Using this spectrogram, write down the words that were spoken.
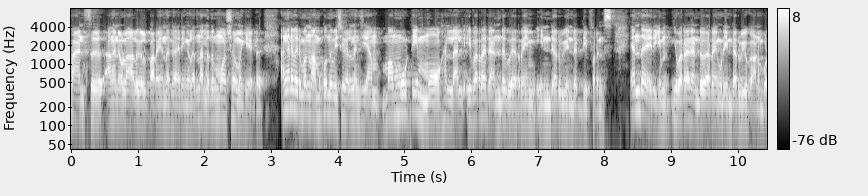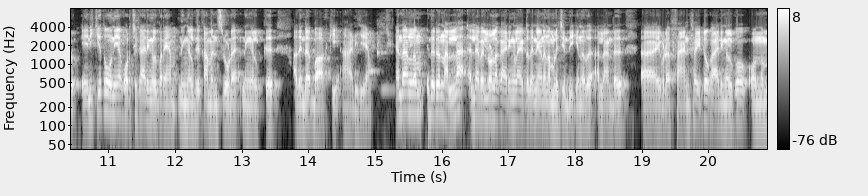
ഫാൻസ് അങ്ങനെയുള്ള ആളുകൾ പറയുന്ന കാര്യങ്ങൾ നല്ലതും മോശവുമൊക്കെ ആയിട്ട് അങ്ങനെ വരുമ്പോൾ നമുക്കൊന്ന് വിശകലനം ചെയ്യാം. മമ്മൂട്ടി മോഹൻലാൽ ഇവരുടെ രണ്ടുപേരുടെയും ഇന്റർവ്യൂവിന്റെ ഡിഫറൻസ് എന്തായിരിക്കും ഇവരുടെ രണ്ടുപേരുടെയും കൂടി ഇന്റർവ്യൂ കാണുമ്പോൾ? എനിക്ക് തോന്നിയ കുറച്ച് കാര്യങ്ങൾ പറയാം. നിങ്ങൾക്ക് കമൻസിലൂടെ നിങ്ങൾക്ക് അതിന്റെ ബാക്കി ആഡ് ചെയ്യാം. എന്താണെങ്കിലും ഇതൊരു നല്ല ലെവലിലുള്ള കാര്യങ്ങളായിട്ട് തന്നെയാണ് നമ്മൾ ചിന്തിക്കുന്നത്. അല്ലാണ്ട് ഇവിടെ ഫാൻ ഫൈറ്റോ കാര്യങ്ങൾക്കോ ഒന്നും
